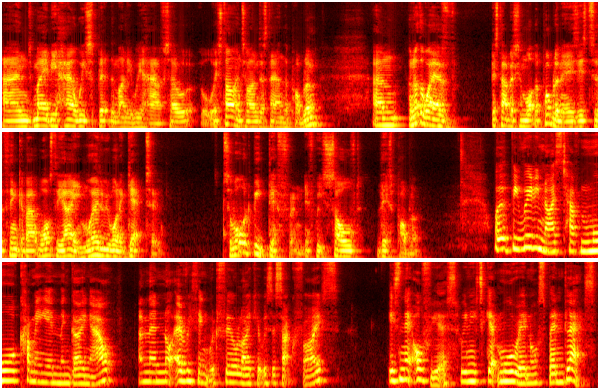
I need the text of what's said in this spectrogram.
and maybe how we split the money we have. So we're starting to understand the problem. Um, another way of establishing what the problem is is to think about what's the aim, where do we want to get to? So, what would be different if we solved this problem? Well, it would be really nice to have more coming in than going out, and then not everything would feel like it was a sacrifice. Isn't it obvious we need to get more in or spend less?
